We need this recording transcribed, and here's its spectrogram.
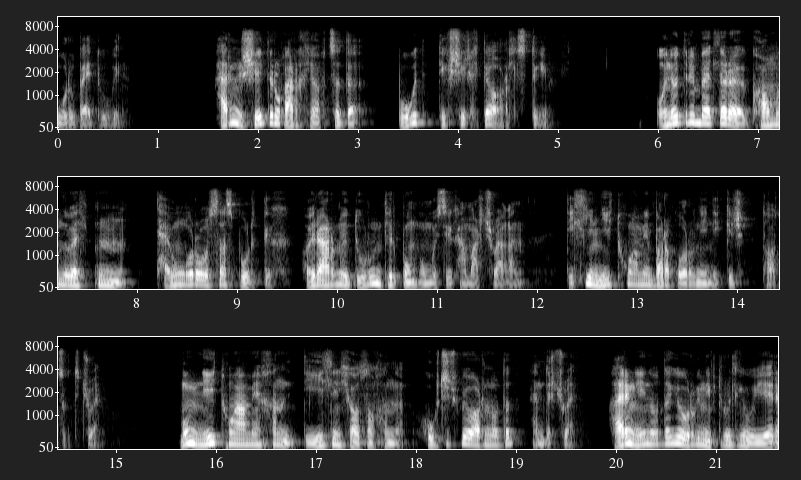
үүрэг байдгүй гин. Харин шийдвэр гаргах явцад бүгд тэгш хэрэгтэй оролцдог юм. Өнөөдрийн байдлаар Commonwealth нь 53 улсаас бүрдэх 2.4 тэрбум хүмүүсийг хамаарч байгаа нь дэлхийн нийт хүн амын бараг 3.1 гэж тооцогдож байна. Мөн нийт хүн амынх нь дийлэнх олонх нь хөгжиж буй орнуудад амьдарч байна. Харин энэ удаагийн өргөн нэвтрүүлгийн үеэр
